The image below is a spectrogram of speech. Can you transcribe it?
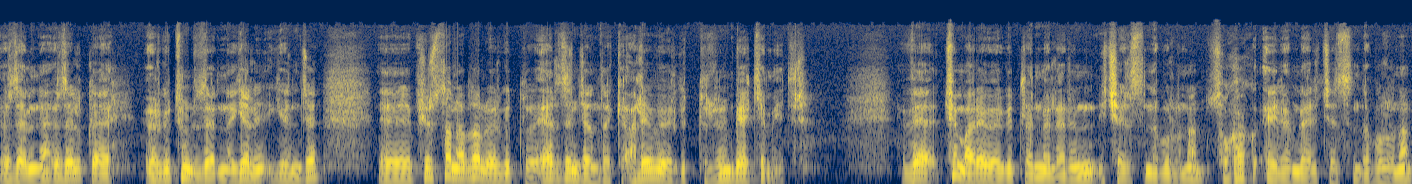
özeline, özellikle örgütün üzerine gelin, gelince e, Pürstan Abdal örgütlüğü Erzincan'daki Alevi örgütlülüğünün bel kemiğidir. Ve tüm Alevi örgütlenmelerinin içerisinde bulunan, sokak eylemleri içerisinde bulunan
